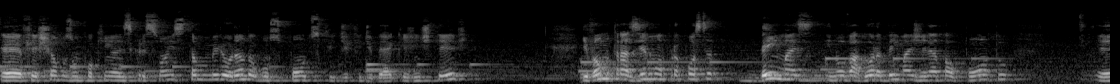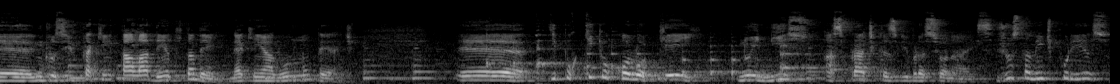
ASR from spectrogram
é, fechamos um pouquinho as inscrições, estamos melhorando alguns pontos de feedback que a gente teve. E vamos trazendo uma proposta bem mais inovadora, bem mais direta ao ponto, é, inclusive para quem está lá dentro também, né? quem é aluno não perde. É, e por que, que eu coloquei no início as práticas vibracionais? Justamente por isso.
